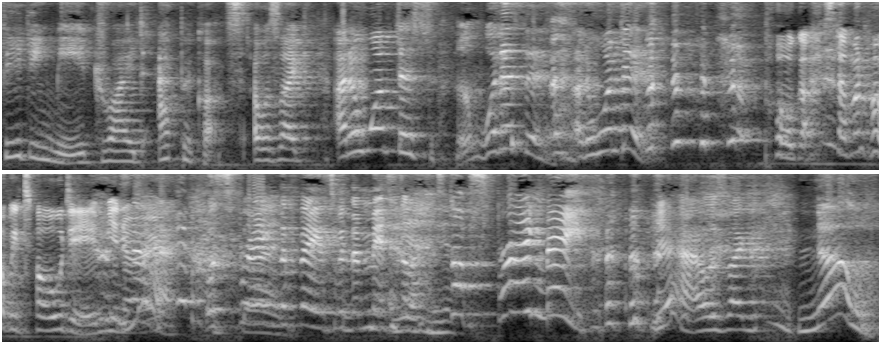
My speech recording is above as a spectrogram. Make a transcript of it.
feeding me dried apricots. I was like, I don't want this. What is this? I don't want it. poor guy. Someone probably told him, you know. Yeah. Or spraying the face with the mist. Yeah, Like, yeah. Stop spraying me! Yeah, I was like, no.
